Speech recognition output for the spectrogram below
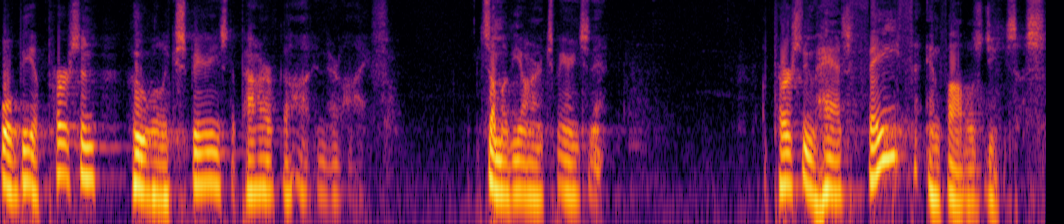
will be a person who will experience the power of God in their life. Some of you aren't experiencing it. A person who has faith and follows Jesus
